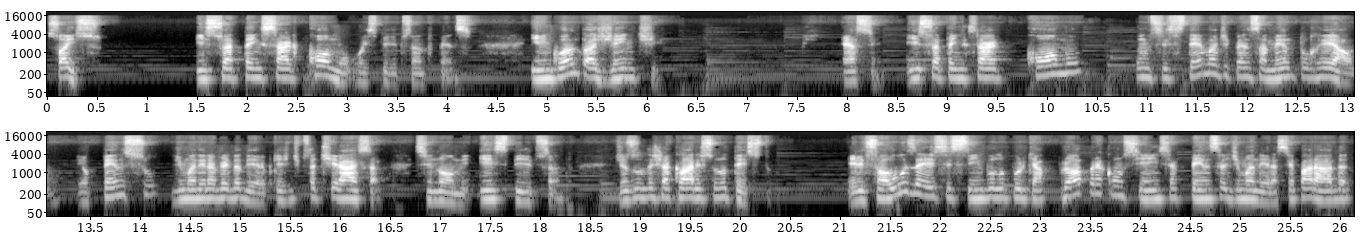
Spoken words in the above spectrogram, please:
Só isso. Isso é pensar como o Espírito Santo pensa. E enquanto a gente é assim, isso é pensar como um sistema de pensamento real. Eu penso de maneira verdadeira, porque a gente precisa tirar essa, esse nome, Espírito Santo. Jesus deixa claro isso no texto. Ele só usa esse símbolo porque a própria consciência pensa de maneira separada.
